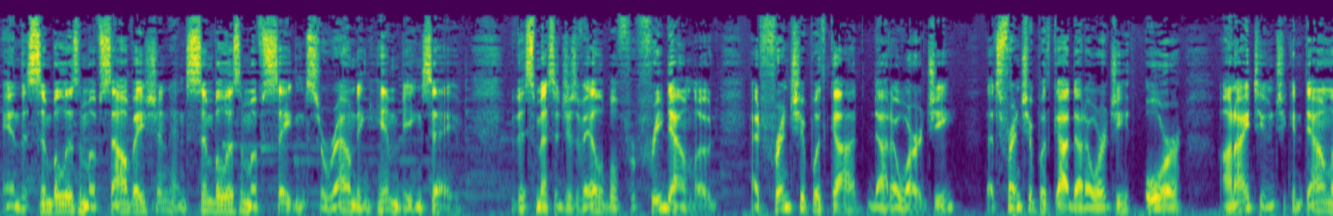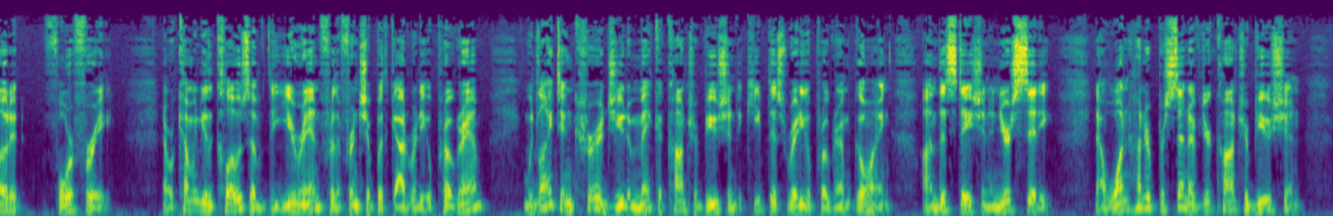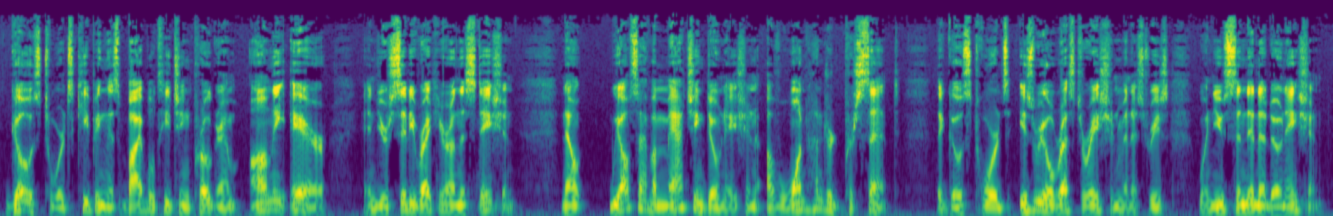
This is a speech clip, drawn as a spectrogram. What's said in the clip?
and the symbolism of salvation and symbolism of Satan surrounding him being saved. This message is available for free download at friendshipwithgod.org. That's friendshipwithgod.org, or on iTunes, you can download it for free. Now, we're coming to the close of the year end for the Friendship with God radio program. We'd like to encourage you to make a contribution to keep this radio program going on this station in your city. Now, 100% of your contribution goes towards keeping this Bible teaching program on the air in your city right here on this station. Now, we also have a matching donation of 100% that goes towards Israel Restoration Ministries when you send in a donation.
